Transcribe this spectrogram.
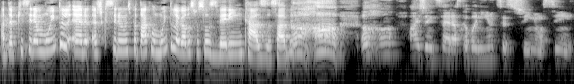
Até porque seria muito. Era, acho que seria um espetáculo muito legal das pessoas verem em casa, sabe? Aham! Aham! Ai, gente, sério, as cabaninhas que vocês tinham, assim,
